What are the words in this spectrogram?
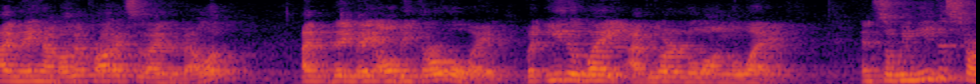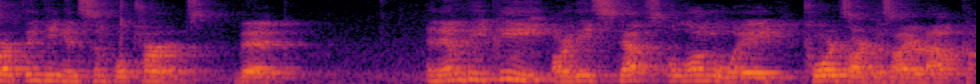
I may have other products that I develop. I, they may all be throwaway, but either way, I've learned along the way. And so we need to start thinking in simple terms that an MVP are these steps along the way towards our desired outcome,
